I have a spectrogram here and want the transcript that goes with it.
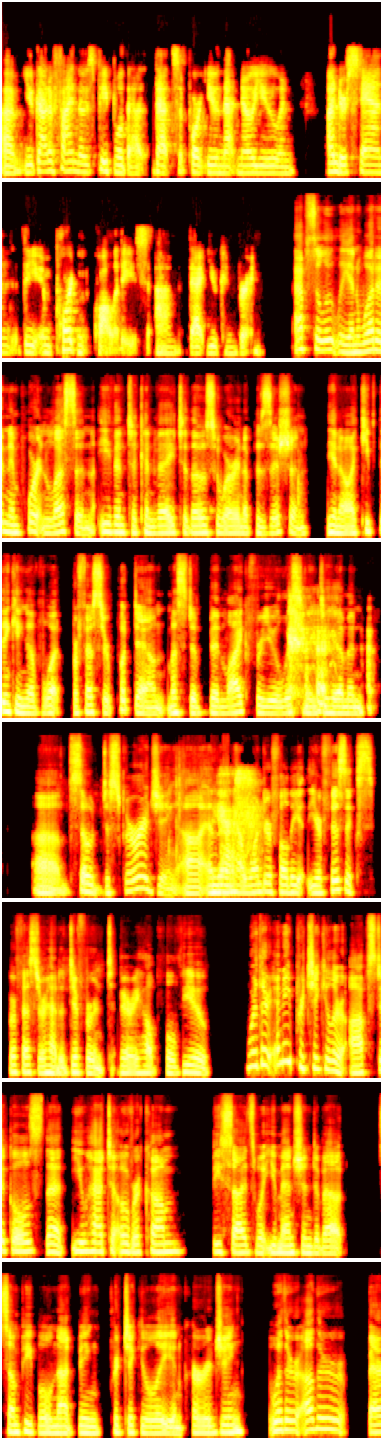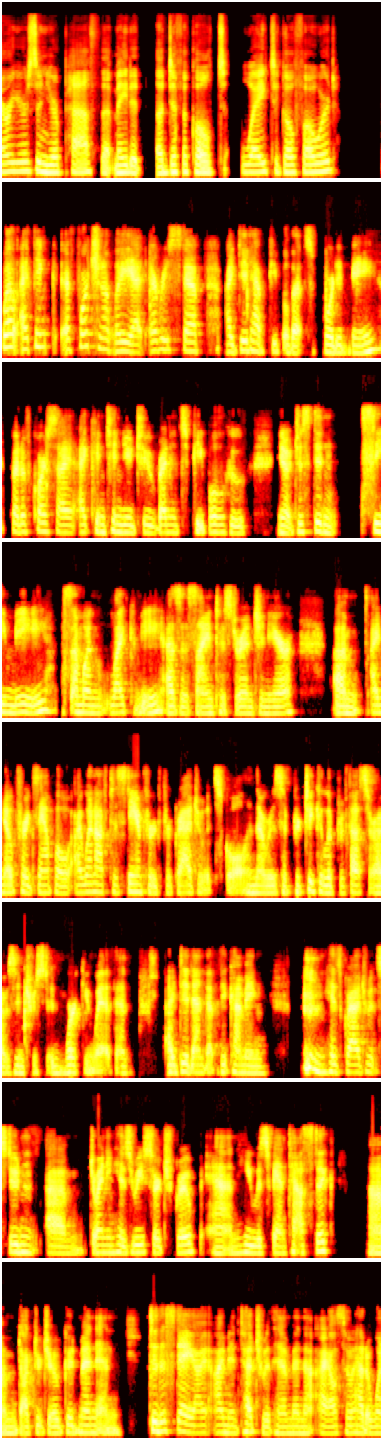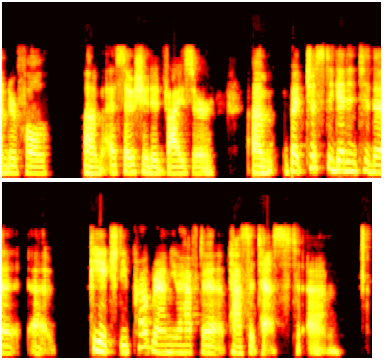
um, you got to find those people that that support you and that know you and understand the important qualities um, that you can bring. Absolutely, and what an important lesson even to convey to those who are in a position. You know, I keep thinking of what Professor Putdown must have been like for you listening to him and um, so discouraging. Uh, and yes. then how wonderful the, your physics professor had a different, very helpful view. Were there any particular obstacles that you had to overcome besides what you mentioned about some people not being particularly encouraging? Were there other barriers in your path that made it a difficult way to go forward? Well, I think uh, fortunately at every step, I did have people that supported me. But of course, I, I continued to run into people who, you know, just didn't see me, someone like me as a scientist or engineer. Um, I know, for example, I went off to Stanford for graduate school, and there was a particular professor I was interested in working with. And I did end up becoming his graduate student, um, joining his research group, and he was fantastic um, Dr. Joe Goodman. And to this day, I, am in touch with him. And I also had a wonderful um, associate advisor. Um, but just to get into the uh, PhD program, you have to pass a test um,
